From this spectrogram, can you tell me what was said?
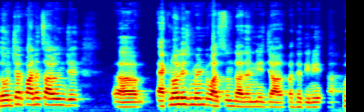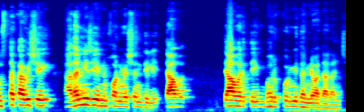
दोन चार पानं चाळून जे एक्नॉलेजमेंट वाचून दादांनी ज्या पद्धतीने पुस्तकाविषयी दादांनी जी इन्फॉर्मेशन दिली त्या त्यावरती भरपूर मी धन्यवाद दादांचे.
